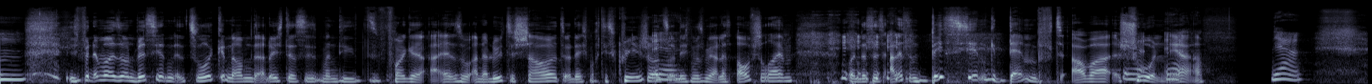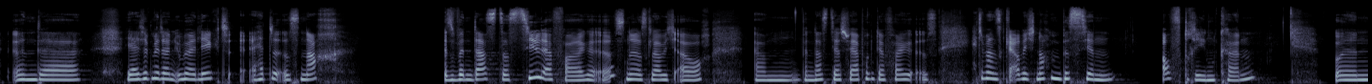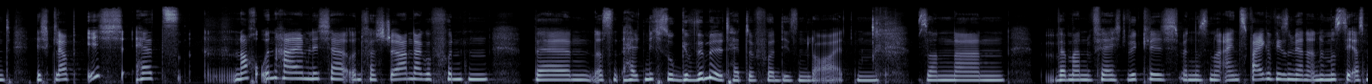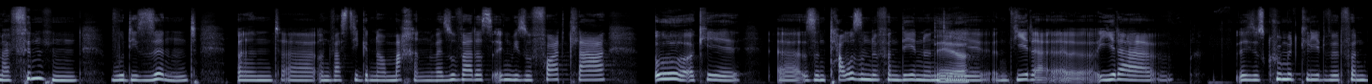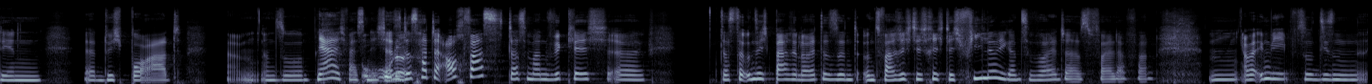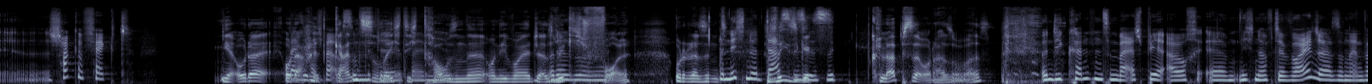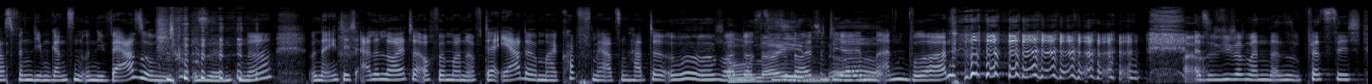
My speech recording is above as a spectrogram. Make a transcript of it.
Mhm. Ich bin immer so ein bisschen zurückgenommen dadurch, dass man die Folge so analytisch schaut oder ich mache die Screenshots ja. und ich muss mir alles aufschreiben. Und das ist alles ein bisschen gedämpft, aber schon, ja. Ja, ja. und äh, ja, ich habe mir dann überlegt, hätte es noch also wenn das das Ziel der Folge ist, ne, das glaube ich auch, ähm, wenn das der Schwerpunkt der Folge ist, hätte man es, glaube ich, noch ein bisschen aufdrehen können und ich glaube, ich hätte es noch unheimlicher und verstörender gefunden, wenn das halt nicht so gewimmelt hätte vor diesen Leuten, sondern wenn man vielleicht wirklich, wenn es nur ein, zwei gewesen wären, dann müsste ihr erstmal finden, wo die sind und, äh, und was die genau machen. Weil so war das irgendwie sofort klar, oh, okay, äh, sind tausende von denen und, ja. die, und jeder, äh, jeder, dieses Crewmitglied wird von denen äh, durchbohrt. Ähm, und so, ja, ich weiß nicht. Also Oder also das hatte auch was, dass man wirklich, äh, dass da unsichtbare Leute sind und zwar richtig, richtig viele. Die ganze Voyager ist voll davon. Ähm, aber irgendwie so diesen äh, Schockeffekt. Ja, oder, oder halt ganz so richtig Tausende und die Voyager ist oder wirklich so, voll. Oder da sind und nicht nur das, riesige Klöpse oder sowas. Und die könnten zum Beispiel auch ähm, nicht nur auf der Voyager, sondern was, wenn die im ganzen Universum sind, ne? Und eigentlich alle Leute, auch wenn man auf der Erde mal Kopfschmerzen hatte, oh, waren oh, das nein, diese Leute, die no. einen anbohren. also wie wenn man dann so plötzlich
